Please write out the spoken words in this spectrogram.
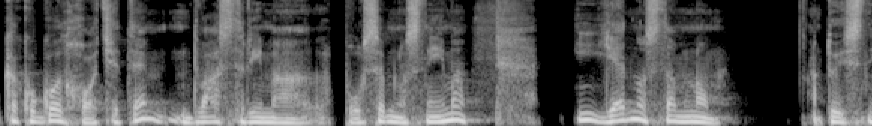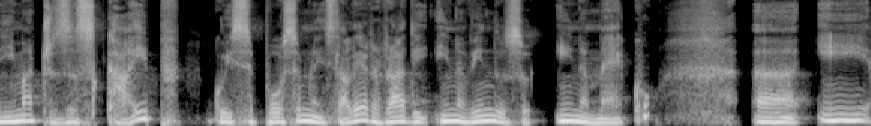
kako god hoćete, dva streama posebno snima i jednostavno to je snimač za Skype koji se posebno instalira, radi i na Windowsu i na Macu uh, i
